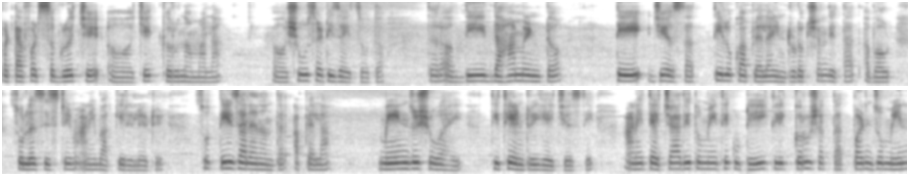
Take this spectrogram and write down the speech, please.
फटाफट सगळं चे चेक करून आम्हाला शोसाठी जायचं होतं. तर अगदी दहा मिनटं ते जे असतात ते लोक आपल्याला इंट्रोडक्शन देतात अबाउट सोलर सिस्टीम आणि बाकी रिलेटेड सो ते झाल्यानंतर आपल्याला मेन जो शो आहे तिथे एंट्री घ्यायची असते आणि त्याच्या आधी तुम्ही इथे कुठेही क्लिक करू शकतात पण जो मेन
